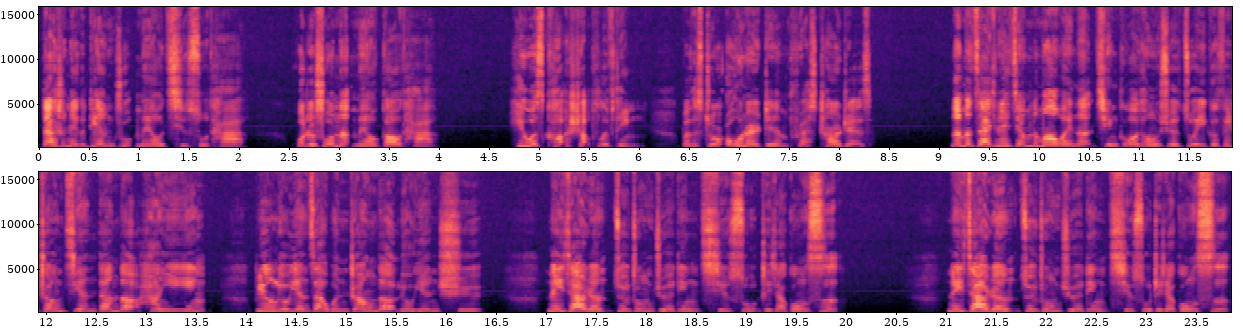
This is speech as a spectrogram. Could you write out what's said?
但是那个店主没有起诉他，或者说呢，没有告他。He was caught shoplifting, but the store owner didn't press charges. 那么在今天节目的末尾呢，请各位同学做一个非常简单的汉译英，并留言在文章的留言区。那家人最终决定起诉这家公司。那家人最终决定起诉这家公司。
